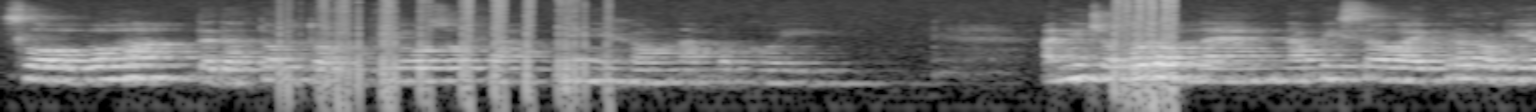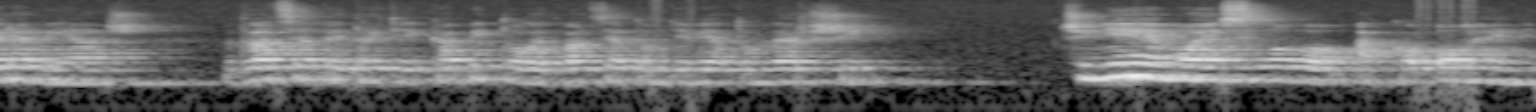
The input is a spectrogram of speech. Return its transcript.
Slovo Boha, teda tohto filozofa, nenechalo na pokoji. A niečo podobné napísal aj prorok Jeremiáš v 23. kapitole 29. verši. Či nie je moje slovo ako oheň,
